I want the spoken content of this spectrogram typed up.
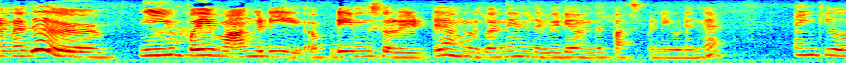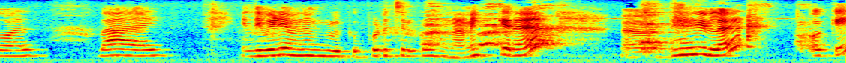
என்னது நீயும் போய் வாங்கடி அப்படின்னு சொல்லிட்டு அவங்களுக்கு வந்து இந்த வீடியோ வந்து பாஸ் பண்ணி விடுங்க. தேங்க்யூ ஆல் பாய் இந்த வீடியோ வந்து உங்களுக்கு பிடிச்சிருக்கும்னு நினைக்கிறேன். தெரியல. ஓகே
